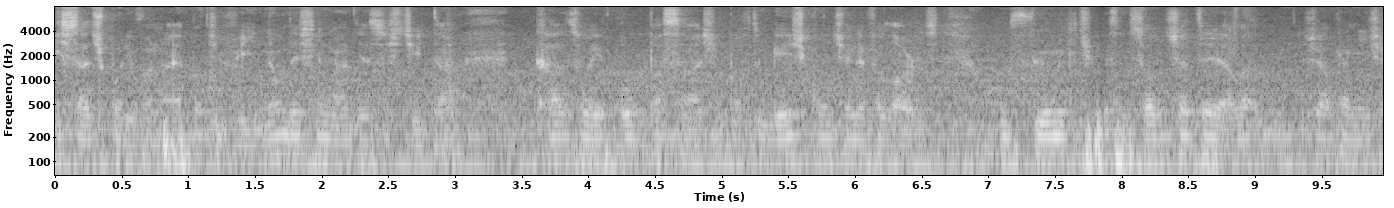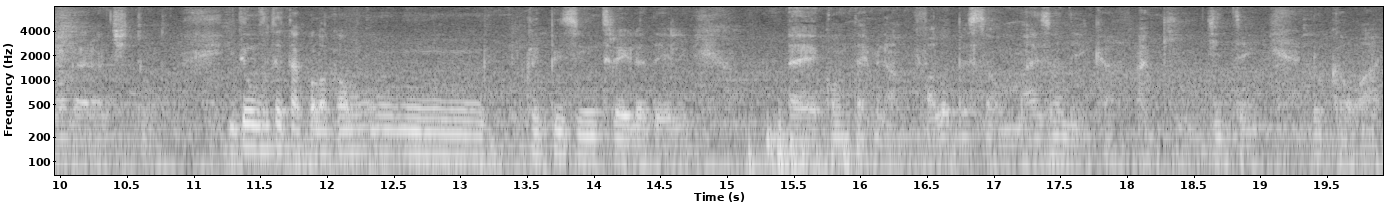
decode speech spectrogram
Está disponível na Apple TV. Não deixem lá de assistir, tá? Casway ou Passagem em português com Jennifer Lawrence. Um filme que, tipo assim, só de já ter ela, já pra mim, já garante tudo. Então eu vou tentar colocar um, um clipezinho, um trailer dele é, quando terminar. Falou pessoal, mais uma dica aqui de Day no Kawaii,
